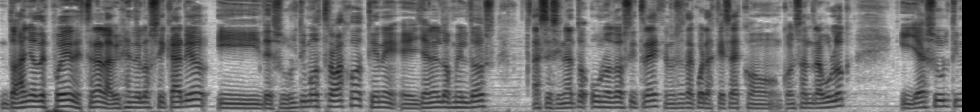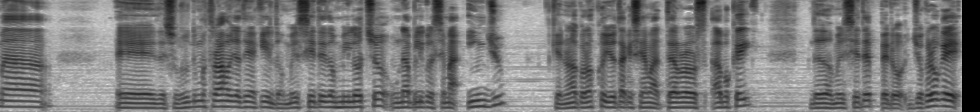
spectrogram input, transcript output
dos años después estrena La Virgen de los Sicarios y de sus últimos trabajos tiene eh, ya en el 2002 Asesinato 1, 2 y 3, que no sé si te acuerdas que esa es con, con Sandra Bullock. Y ya su última eh, de sus últimos trabajos ya tiene aquí el 2007 y 2008 una película que se llama Inju, que no la conozco, y otra que se llama Terror's Advocate de 2007, pero yo creo que,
